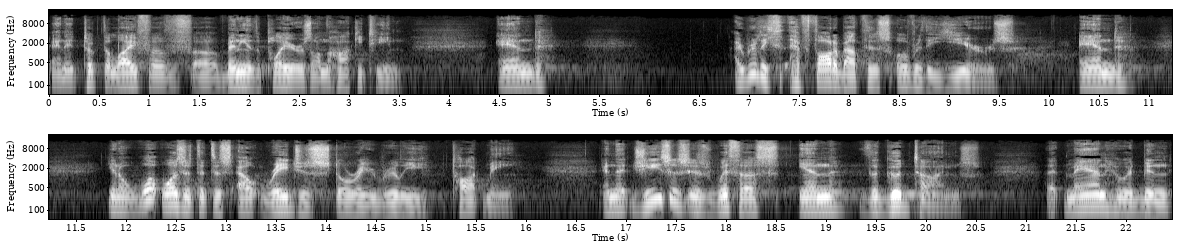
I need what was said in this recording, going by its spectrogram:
and it took the life of uh, many of the players on the hockey team. And I really th- have thought about this over the years. And, you know, what was it that this outrageous story really taught me? And that Jesus is with us in the good times. That man who had been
